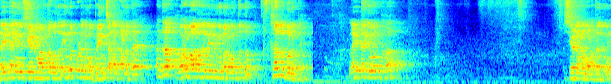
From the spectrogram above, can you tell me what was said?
ಲೈಟ್ ಆಗಿ ನೀವು ಶೇಡ್ ಮಾಡ್ತಾ ಹೋದ್ರೆ ಇನ್ನೂ ಕೂಡ ನಿಮ್ಮ ಬ್ರೈನ್ ಚೆನ್ನಾಗಿ ಕಾಣುತ್ತೆ. ನಂತರ ಹೊರ ಭಾಗದಲ್ಲಿ ನಿಮಗೆ ಬರುವಂತದ್ದು ಸ್ಕಲ್ ಬರುತ್ತೆ. ಲೈಟ್ ಆಗಿರುವಂತಹ ಶೇಡ್ ಅನ್ನು ಮಾಡ್ತಾ ಇದ್ದೀನಿ.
